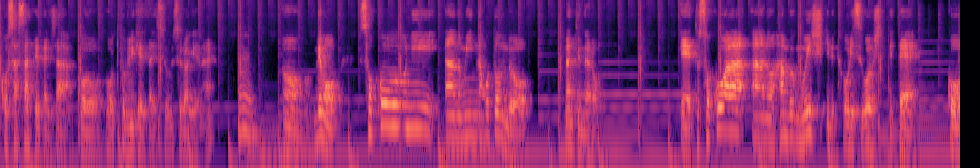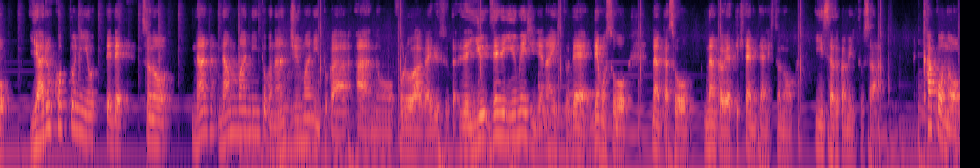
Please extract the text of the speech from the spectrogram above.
こう刺さってたりさこう飛び抜けてたりするするわけじゃない、うん。うん、でもそこにあのみんなほとんどなんて言うんだろう、えー、とそこはあの半分無意識で通り過ごしててこうやることによってでその何何万人とか何十万人とかあのフォロワーがいる人でゆ全然有名人じゃない人ででもそうなんかそうなんかをやっていきたいみたいな人のインスタとか見るとさ過去の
